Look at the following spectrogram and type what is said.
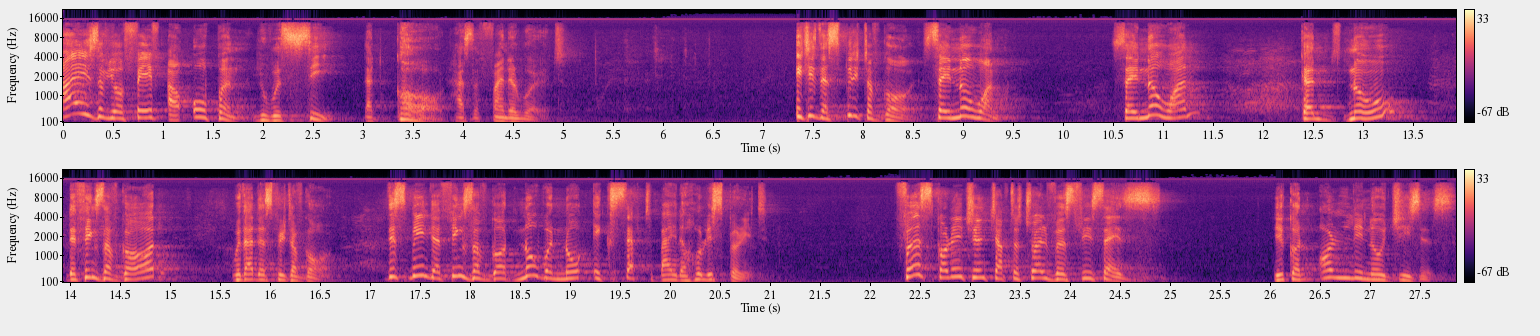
eyes of your faith are open, you will see that God has the final word. It is the Spirit of God. Say, no one. Say, no one can know the things of God without the Spirit of God. This means the things of God no one know except by the Holy Spirit. First Corinthians chapter 12 verse 3 says, you can only know Jesus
